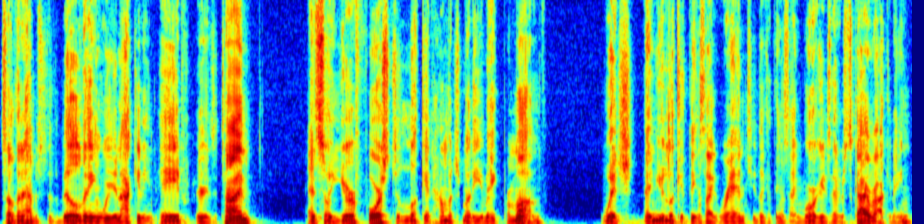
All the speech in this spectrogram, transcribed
something happens to the building where you're not getting paid for periods of time. And so you're forced to look at how much money you make per month, which then you look at things like rent, you look at things like mortgage that are skyrocketing,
